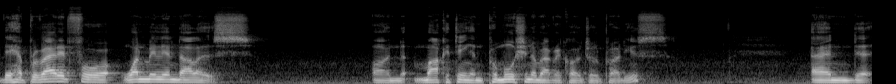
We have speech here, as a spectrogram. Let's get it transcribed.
They have provided for $1 million on marketing and promotion of agricultural produce. And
